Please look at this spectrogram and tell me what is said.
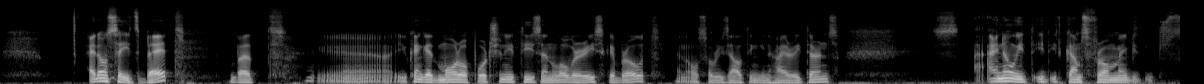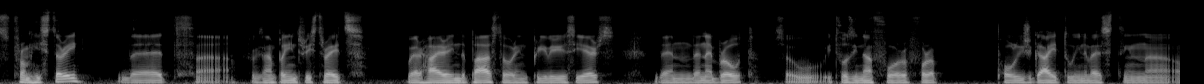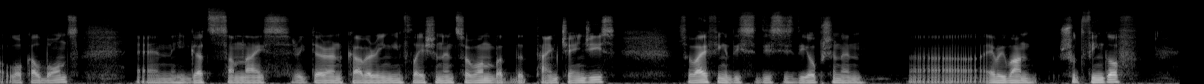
I don't say it's bad, but uh, you can get more opportunities and lower risk abroad, and also resulting in higher returns. I know it, it, it comes from maybe from history that, uh, for example, interest rates were higher in the past or in previous years than than abroad. So it was enough for for a Polish guy to invest in uh, local bonds, and he got some nice return covering inflation and so on. But the time changes, so I think this this is the option, and uh, everyone should think of.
